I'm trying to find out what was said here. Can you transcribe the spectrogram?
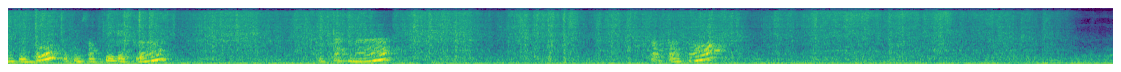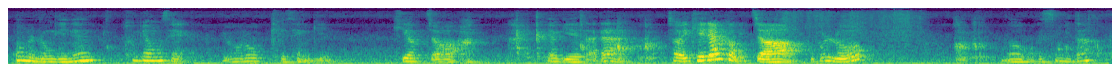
여기도 조금 섞이게끔 살짝만 섞어서 오늘 용기는 투명색 요렇게 생긴 귀엽죠? 여기에다가 저희 계량컵 있죠? 그걸로 넣어보겠습니다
